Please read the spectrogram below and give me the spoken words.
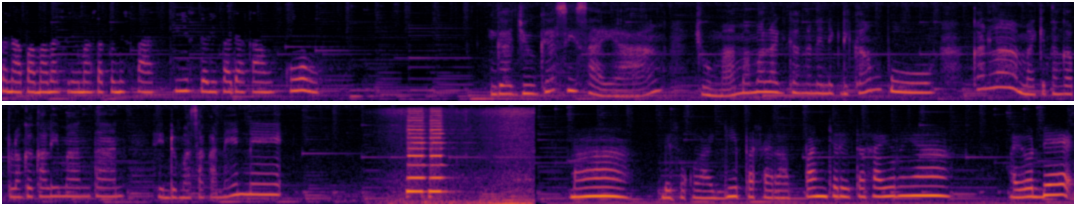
kenapa Mama sering masak tumis pakis daripada kangkung. Enggak juga sih sayang, cuma mama lagi kangen nenek di kampung. Kan lama kita nggak pulang ke Kalimantan, rindu masakan nenek. Ma, besok lagi pas sarapan cerita sayurnya. Ayo dek,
